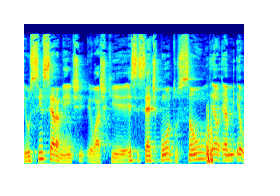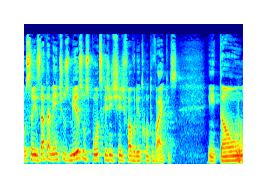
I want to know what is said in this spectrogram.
eu sinceramente, eu acho que esses sete pontos são, é, é, é, são exatamente os mesmos pontos que a gente tinha de favorito contra o Vikings. Então,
